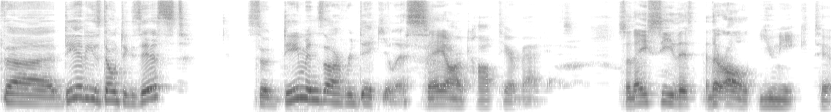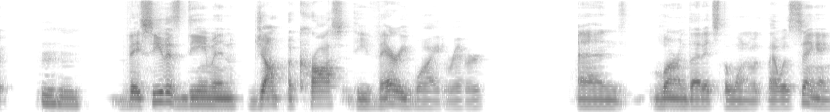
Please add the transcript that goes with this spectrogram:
the deities don't exist, so demons are ridiculous. They are top tier bad guys. So they see this, they're all unique too. Mm-hmm. they see this demon jump across the very wide river and learn that it's the one that was singing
